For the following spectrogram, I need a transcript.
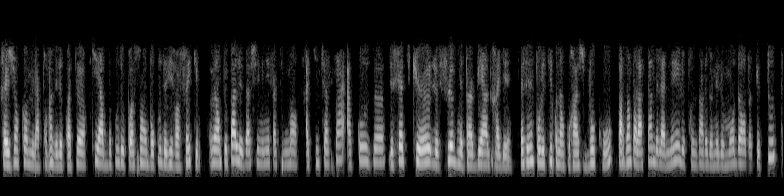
région comme la province de l'Équateur qui a beaucoup de poissons, beaucoup de vivres frais, mais on peut pas les acheminer facilement à Kinshasa à cause du fait que le fleuve n'est pas bien dragué. Mais c'est une politique qu'on encourage beaucoup. Par exemple, à la fin de l'année, le président avait donné le mot d'ordre que toutes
